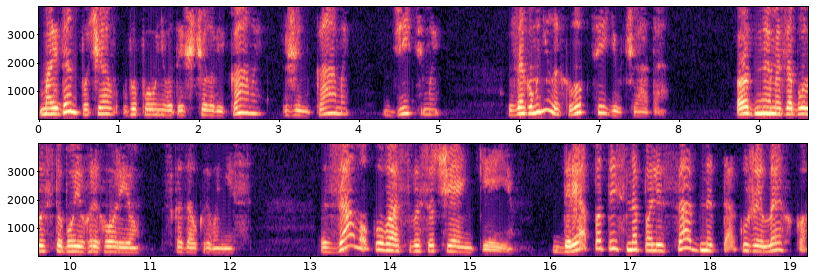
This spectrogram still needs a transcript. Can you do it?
Майдан почав виповнюватись чоловіками, жінками, дітьми. Загомоніли хлопці й дівчата. Одне ми забули з тобою, Григорію, сказав Кривоніс. Замок у вас височенький. Дряпатись на палісад не так уже й легко.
